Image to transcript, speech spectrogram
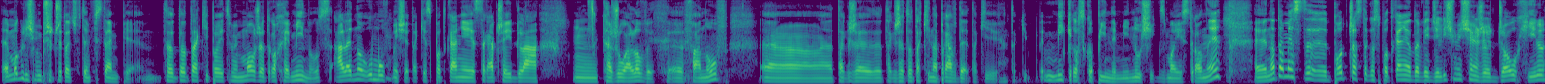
e, mogliśmy przeczytać w tym wstępie. To, to taki powiedzmy może trochę minus, ale no umówmy się, takie spotkanie jest raczej dla mm, casualowych e, fanów, e, także, także to taki naprawdę taki, taki mikroskopijny minusik z mojej strony. Natomiast podczas tego spotkania dowiedzieliśmy się, że Joe Hill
